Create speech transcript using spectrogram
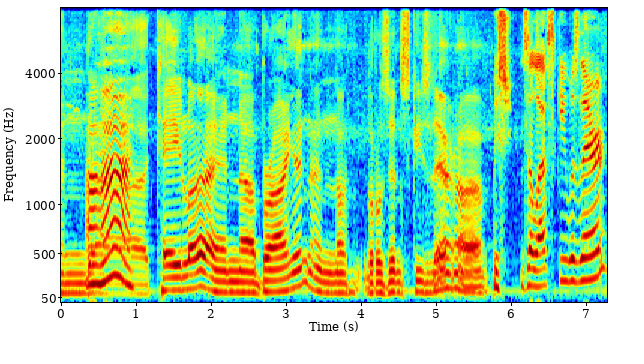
and uh Uh-huh. Kayla and uh, Brian and uh, the Rosinski's there. Uh, we, Zalewski was there.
